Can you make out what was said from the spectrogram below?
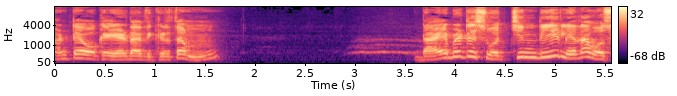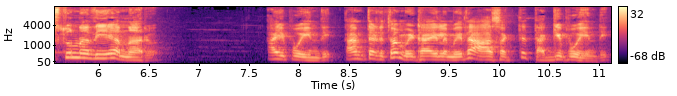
అంటే ఒక ఏడాది క్రితం డయాబెటీస్ వచ్చింది లేదా వస్తున్నది అన్నారు. అయిపోయింది. అంతటితో మిఠాయిల మీద ఆసక్తి తగ్గిపోయింది.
